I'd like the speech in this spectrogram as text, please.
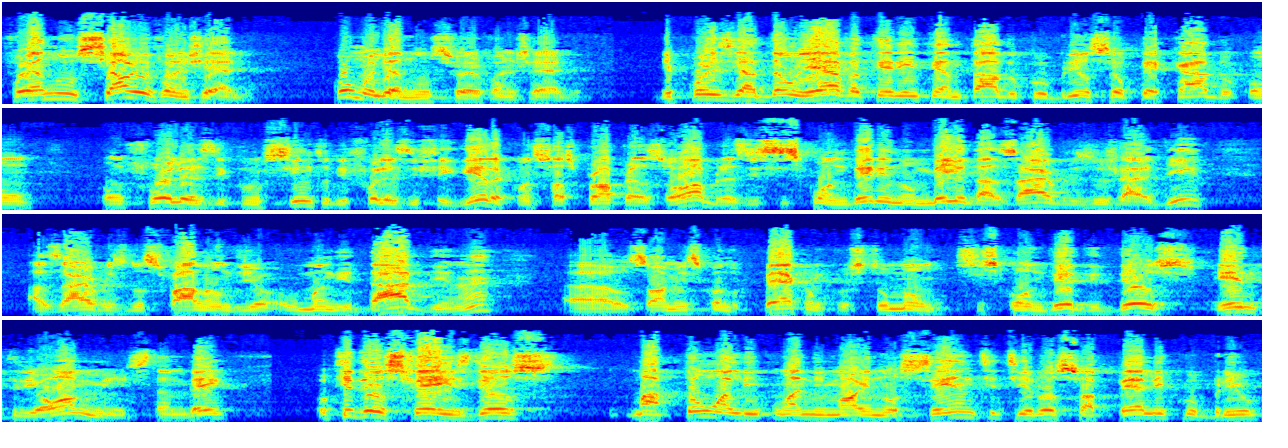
foi anunciar o evangelho. Como ele anunciou o evangelho? Depois de Adão e Eva terem tentado cobrir o seu pecado com, com folhas de com cinto de folhas de figueira, com suas próprias obras, e se esconderem no meio das árvores do jardim, as árvores nos falam de humanidade, né? Uh, os homens, quando pecam, costumam se esconder de Deus entre homens também. O que Deus fez? Deus matou um, animal inocente, tirou sua pele e cobriu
